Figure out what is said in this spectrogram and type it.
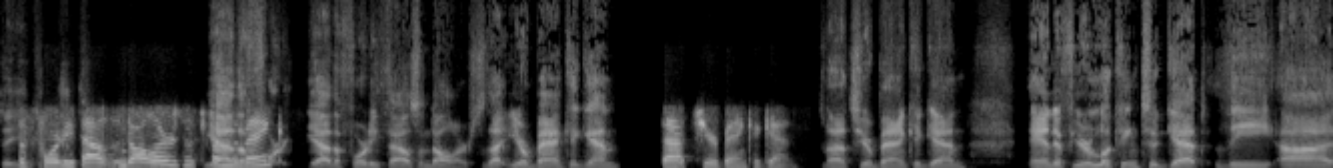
The forty thousand dollars is from yeah, the, the bank. 40, yeah, the forty thousand dollars. Is that your bank again? That's your bank again. That's your bank again. And if you're looking to get the uh,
